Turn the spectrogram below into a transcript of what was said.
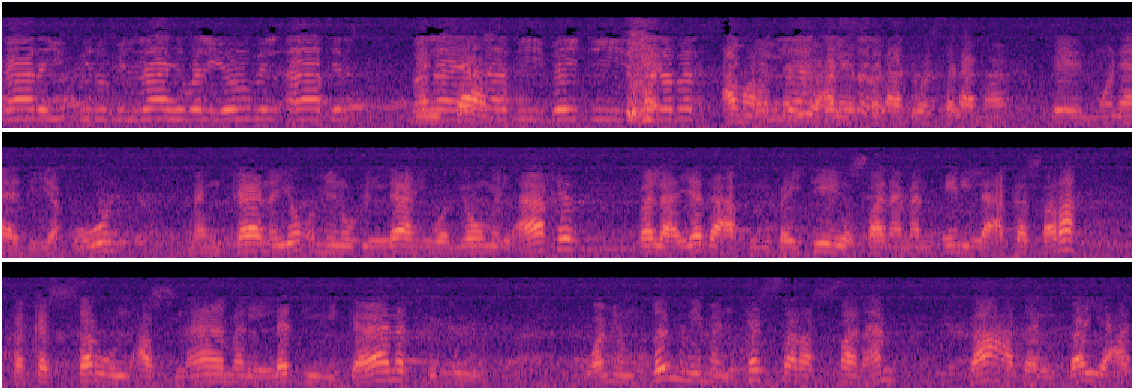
كان يؤمن بالله واليوم الآخر فلا يدع في بيته سلما أمر النبي عليه الصلاة والسلام بالمنادي. يقول من كان يؤمن بالله واليوم الآخر فلا يدع في بيته صنما إلا كسره فكسروا الأصنام التي كانت في البيوت. ومن ضمن من كسر الصنم بعد البيعة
